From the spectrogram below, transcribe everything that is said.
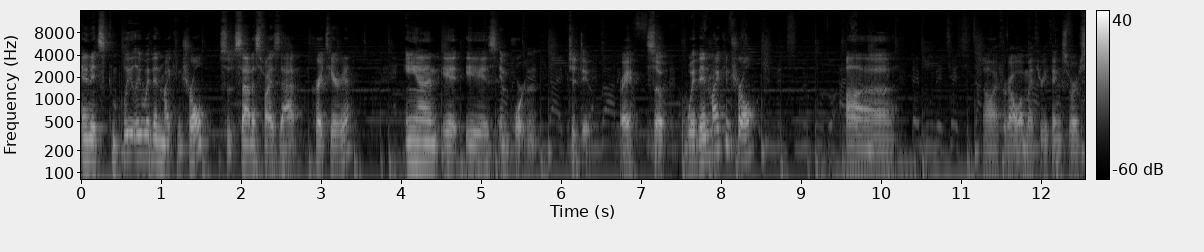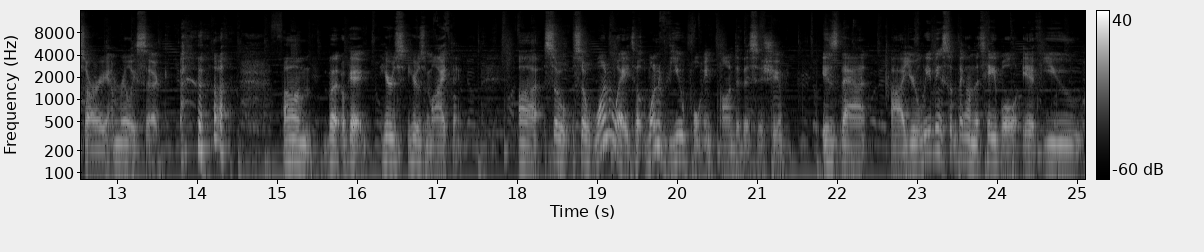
and it's completely within my control, so it satisfies that criteria, and it is important to do, right? So within my control. Uh, oh, I forgot what my three things were. Sorry, I'm really sick. um, but okay, here's here's my thing. Uh, so so one way to one viewpoint onto this issue is that uh, you're leaving something on the table if you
